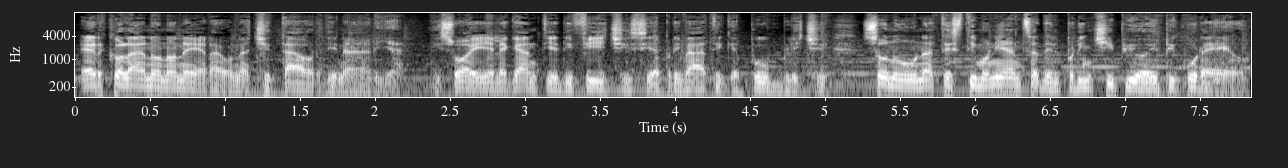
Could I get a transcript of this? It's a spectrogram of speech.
Ercolano non era una città ordinaria. I suoi eleganti edifici, sia privati che pubblici, sono una testimonianza del principio epicureo,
